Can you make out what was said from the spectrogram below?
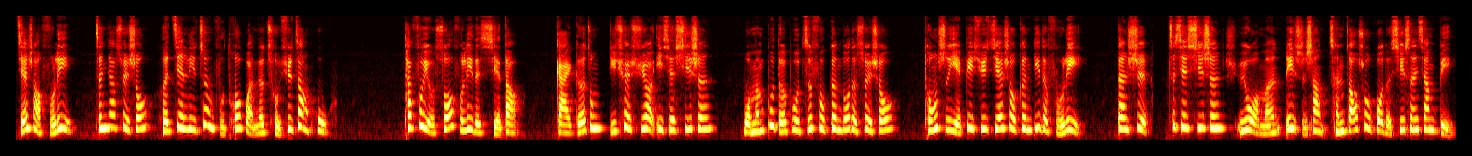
减少福利、增加税收和建立政府托管的储蓄账户。他富有说服力地写道：“改革中的确需要一些牺牲，我们不得不支付更多的税收，同时也必须接受更低的福利。但是这些牺牲与我们历史上曾遭受过的牺牲相比，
